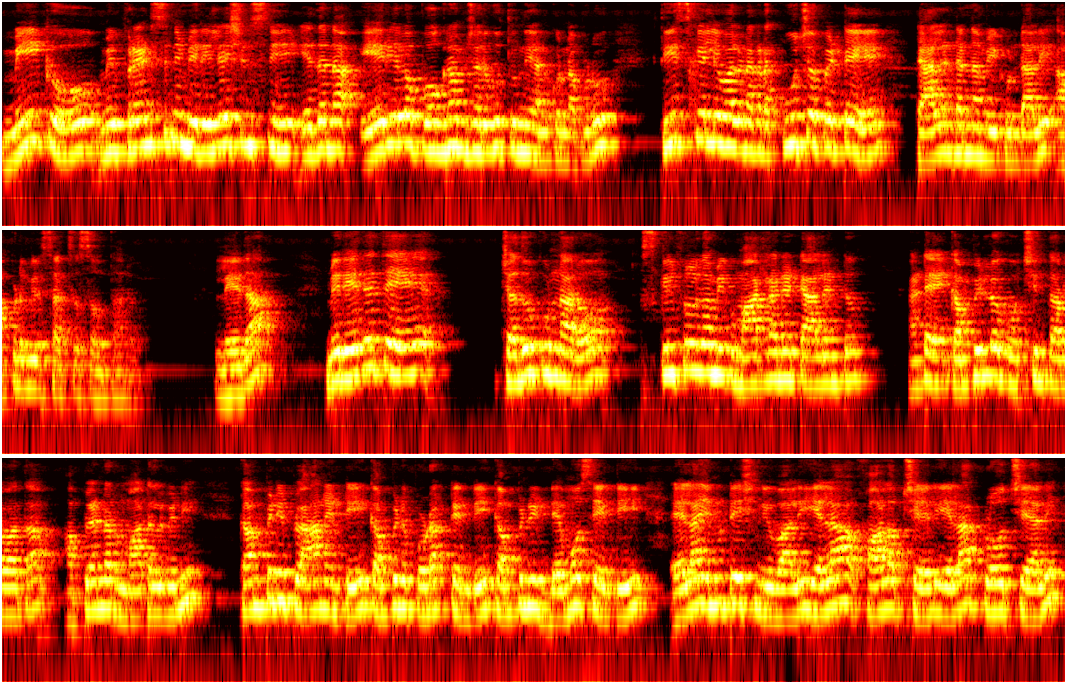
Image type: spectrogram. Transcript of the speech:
మీకు మీ ఫ్రెండ్స్ని మీ రిలేషన్స్ని ఏదైనా ఏరియాలో ప్రోగ్రామ్ జరుగుతుంది అనుకున్నప్పుడు తీసుకెళ్ళి వాళ్ళని అక్కడ కూర్చోపెట్టే టాలెంట్ అన్న మీకు ఉండాలి. అప్పుడు మీరు సక్సెస్ అవుతారు. లేదా మీరు ఏదైతే చదువుకున్నారో స్కిల్ఫుల్గా మీకు మాట్లాడే టాలెంట్ అంటే కంపెనీలోకి వచ్చిన తర్వాత అప్లైనర్ మాటలు విని కంపెనీ ప్లాన్ ఏంటి? కంపెనీ ప్రొడక్ట్ ఏంటి? కంపెనీ డెమోస్ ఏంటి? ఎలా ఇన్విటేషన్ ఇవ్వాలి? ఎలా ఫాలోఅప్ చేయాలి? ఎలా క్లోజ్ చేయాలి?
